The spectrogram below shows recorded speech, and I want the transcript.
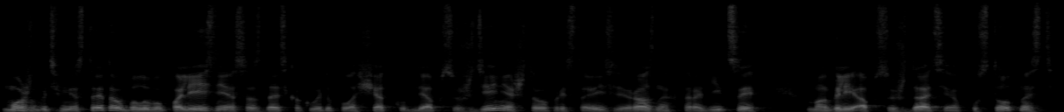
может быть, вместо этого было бы полезнее создать какую-то площадку для обсуждения, чтобы представители разных традиций могли обсуждать пустотность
